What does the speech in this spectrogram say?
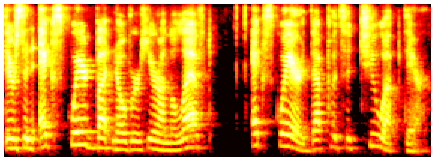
There's an x squared button over here on the left x squared, that puts a 2 up there.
